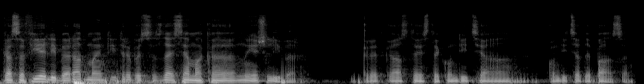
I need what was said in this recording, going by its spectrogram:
Ca să fie eliberat, mai întâi trebuie să-ți dai seama că nu ești liber. Cred că asta este condiția, condiția de bază.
